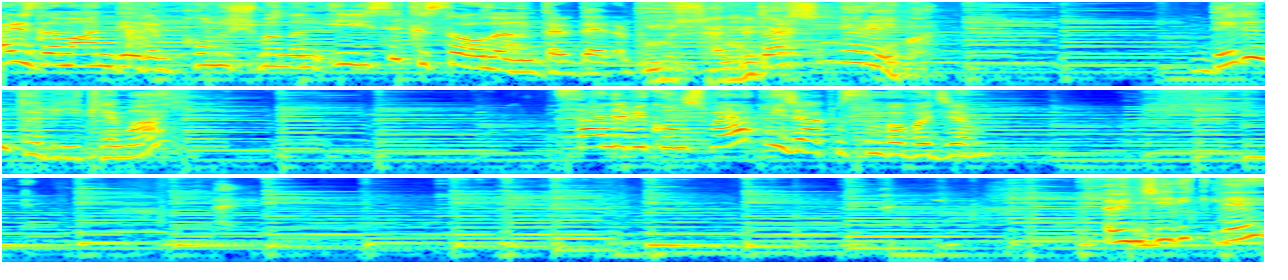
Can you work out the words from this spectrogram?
Her zaman derim konuşmanın iyisi kısa olanıdır derim. Bunu sen mi dersin Neriman? Derim tabii Kemal. Sen de bir konuşma yapmayacak mısın babacığım? Öncelikle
